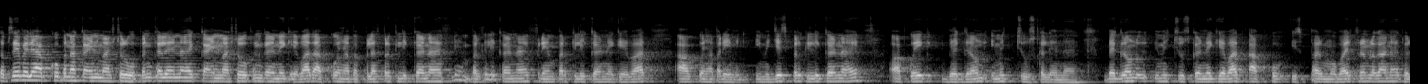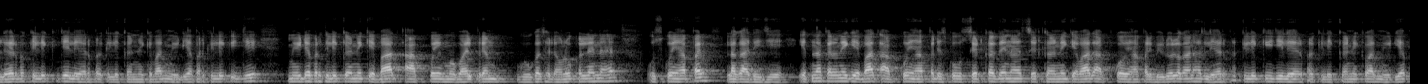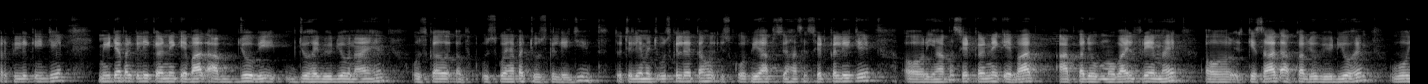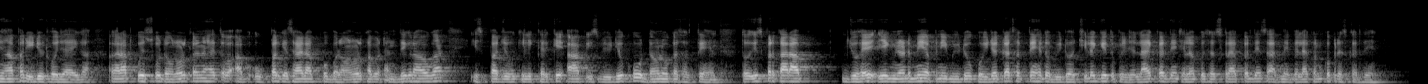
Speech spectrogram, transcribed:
सबसे पहले आपको अपना काइन मास्टर ओपन कर लेना है। काइन मास्टर ओपन करने के बाद आपको यहाँ पर प्लस पर क्लिक करना है, फ्रेम पर क्लिक करना है। फ्रेम पर क्लिक करने के बाद आपको यहाँ पर इमेजेस पर क्लिक करना है। आपको एक बैकग्राउंड इमेज चूज़ कर लेना है। बैकग्राउंड इमेज चूज़ करने के बाद आपको इस पर मोबाइल फ्रेम लगाना है तो लेयर पर क्लिक कीजिए। लेयर पर क्लिक करने के बाद मीडिया पर क्लिक कीजिए। मीडिया पर क्लिक करने के बाद आपको एक मोबाइल फ्रेम गूगल से डाउनलोड कर लेना है। उसको यहाँ पर लगा दीजिए। इतना करने के बाद आपको यहाँ पर इसको सेट कर देना है। सेट करने के बाद आपको यहाँ पर वीडियो लगाना है। लेयर पर क्लिक कीजिए। लेयर पर क्लिक करने के बाद मीडिया पर क्लिक कीजिए। मीडिया पर क्लिक करने के बाद आप जो भी, जो है वीडियो बनाए हैं, उसका उसको यहाँ पर चूज़ कर लीजिए। तो चलिए मैं चूज़ कर लेता हूँ, इसको भी आप यहाँ से सेट कर लीजिए और यहाँ पर सेट करने के बाद आपका जो मोबाइल फ्रेम है और इसके साथ आपका जो वीडियो है, वो यहाँ पर एडिट हो जाएगा। अगर आपको इसको डाउनलोड करना है तो आप ऊपर के साइड आपको डाउनलोड का बटन दिख रहा होगा, इस पर जो क्लिक करके आप इस वीडियो को डाउनलोड कर सकते हैं। तो इस प्रकार आप जो है एक मिनट में अपनी वीडियो को एडिट कर सकते हैं। तो वीडियो अच्छी लगी तो प्लीज़ लाइक कर दें, चैनल को सब्सक्राइब कर दें, साथ में बेल आइकन को प्रेस कर दें।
